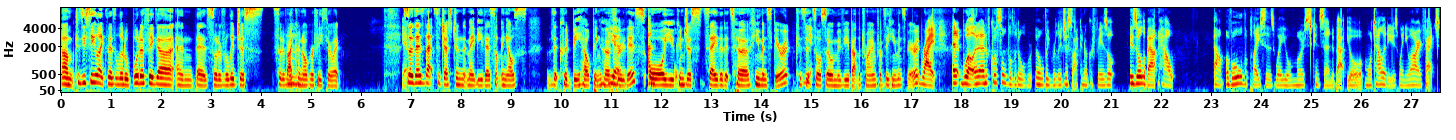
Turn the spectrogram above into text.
Um, because you see like there's a little Buddha figure and there's sort of religious sort of Mm. iconography through it. Yeah. So there's that suggestion that maybe there's something else that could be helping her Yeah. through this, And- or you can just say that it's her human spirit because Yeah. it's also a movie about the triumph of the human spirit. Right. And well, and, and of course, all the little, all the religious iconography is all, is all about how, um, of all the places where you're most concerned about your mortality is when you are, in fact,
